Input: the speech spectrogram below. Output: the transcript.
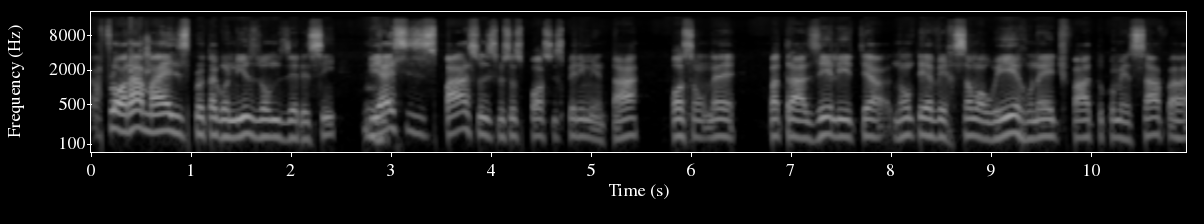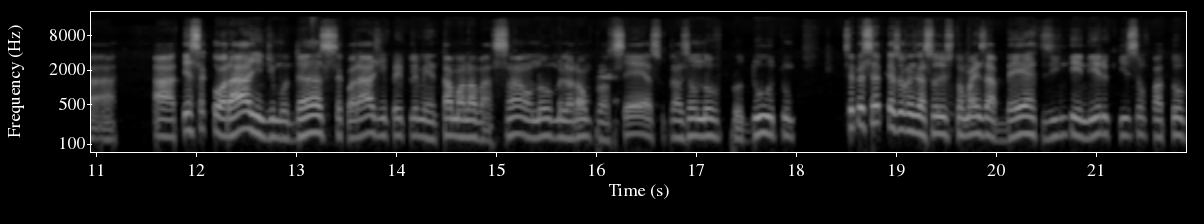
aflorar mais esse protagonismo, vamos dizer assim, criar uhum. esses espaços onde as pessoas possam experimentar, possam, né, para trazer ali, ter, não ter aversão ao erro, né, de fato começar a, a ter essa coragem de mudança, essa coragem para implementar uma inovação, um novo, melhorar um processo, trazer um novo produto. Você percebe que as organizações estão mais abertas e entenderam que isso é um fator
